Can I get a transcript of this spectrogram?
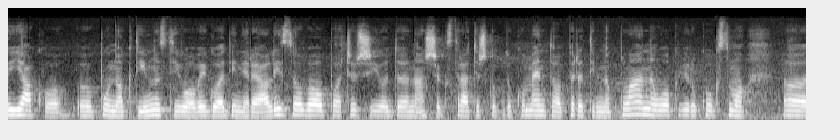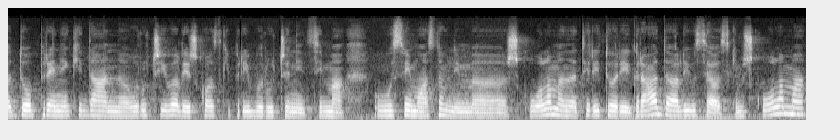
jako e, puno aktivnosti u ovoj godini realizovao, počevši od našeg strateškog dokumenta operativnog plana u okviru kog smo do pre neki dan uručivali školski pribor učenicima u svim osnovnim školama na teritoriji grada, ali i u seoskim školama,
